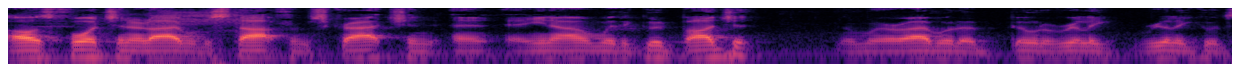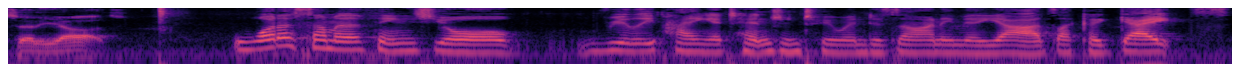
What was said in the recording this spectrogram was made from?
I was fortunate able to start from scratch, and, and, and you know, with a good budget, and we were able to build a really, really good set of yards. What are some of the things you're really paying attention to when designing the yards? Like, are gates,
